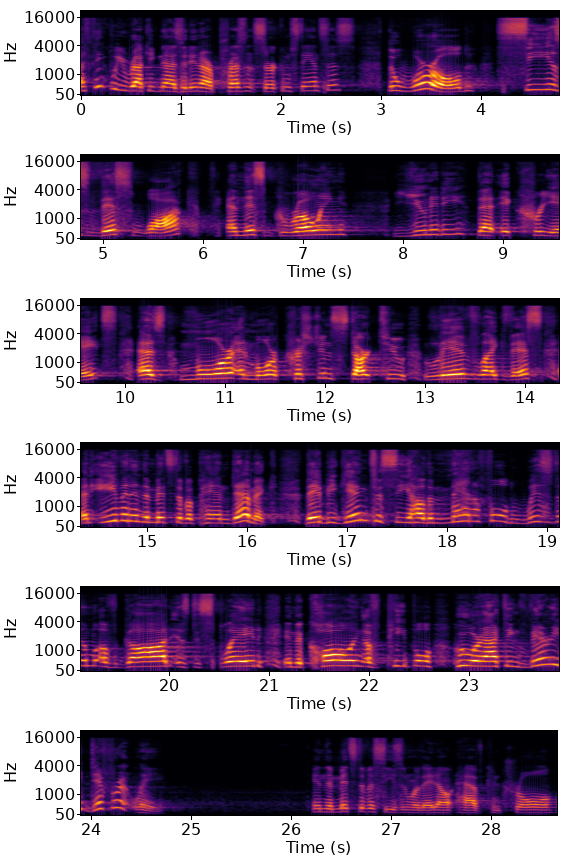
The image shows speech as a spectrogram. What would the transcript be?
I think we recognize that in our present circumstances, the world sees this walk and this growing unity that it creates as more and more Christians start to live like this. And even in the midst of a pandemic, they begin to see how the manifold wisdom of God is displayed in the calling of people who are acting very differently in the midst of a season where they don't have control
